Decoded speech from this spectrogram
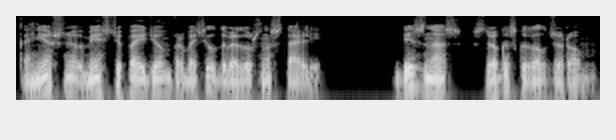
«Конечно, вместе пойдем», — пробасил добродушно Сталли. «Без нас», — строго сказал Джером.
